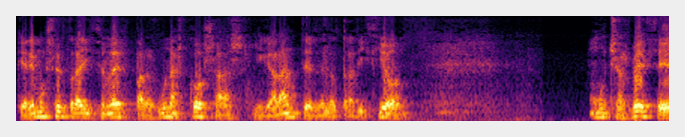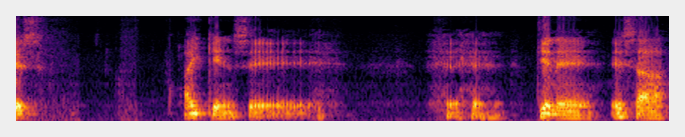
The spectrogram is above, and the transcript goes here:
queremos ser tradicionales para algunas cosas y garantes de la tradición. Muchas veces hay quien se tiene esa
